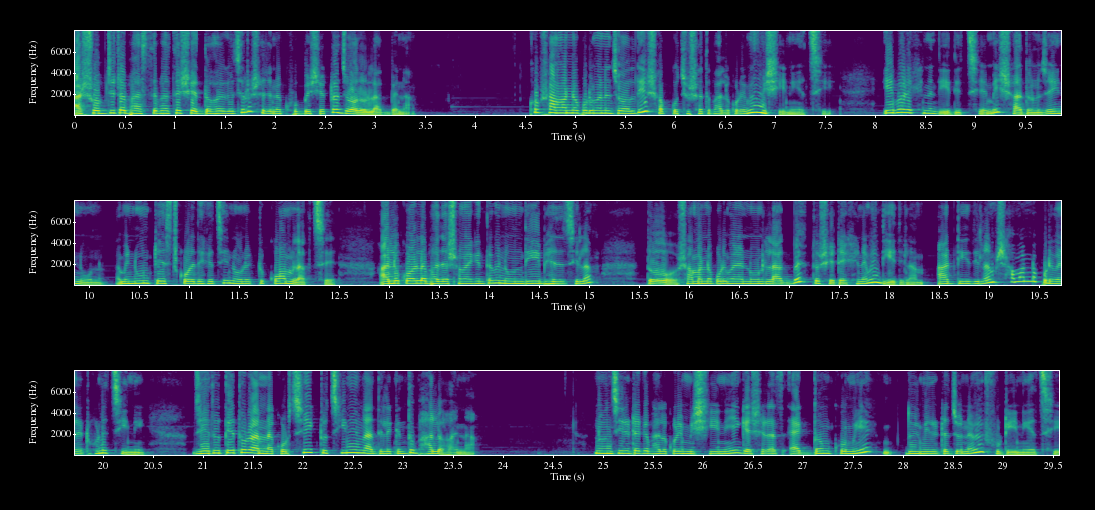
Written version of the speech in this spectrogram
আর সবজিটা ভাজতে ভাজতে সেদ্ধ হয়ে গেছিল, সেজন্য খুব বেশি একটা জলও লাগবে না। খুব সামান্য পরিমাণে জল দিয়ে সব কিছুর সাথে ভালো করে আমি মিশিয়ে নিয়েছি। এবার এখানে দিয়ে দিচ্ছি আমি স্বাদ অনুযায়ী নুন। আমি নুন টেস্ট করে দেখেছি, নুন একটু কম লাগছে। আলু করলা ভাজার সময় কিন্তু আমি নুন দিয়েই ভেজেছিলাম। তো সামান্য পরিমাণে নুন লাগবে, তো সেটা এখানে আমি দিয়ে দিলাম। আর দিয়ে দিলাম সামান্য পরিমাণে একটুখানি চিনি। যেহেতু তেতো রান্না করছি, একটু চিনি না দিলে কিন্তু ভালো হয় না। নুন চিনিটাকে ভালো করে মিশিয়ে নিয়ে গ্যাসের আঁচ একদম কমিয়ে দুই মিনিটের জন্য আমি ফুটিয়ে নিয়েছি।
